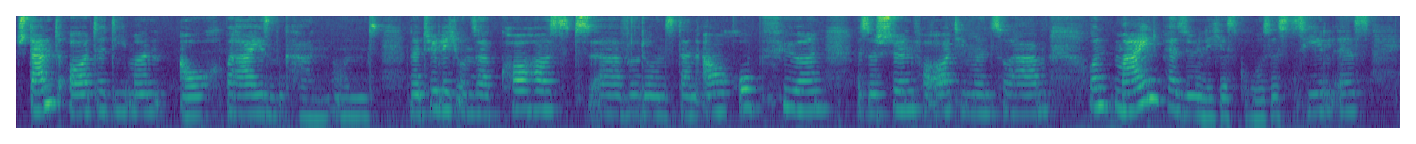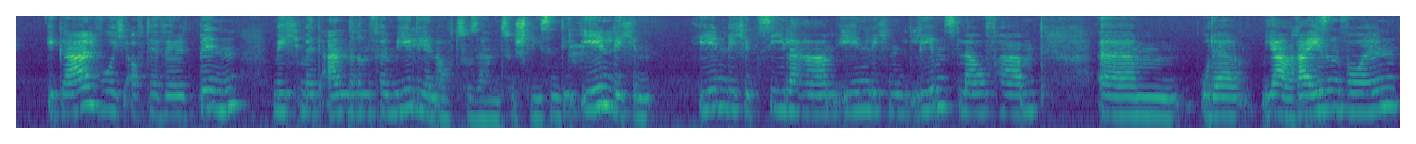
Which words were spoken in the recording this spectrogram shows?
Standorte, die man auch bereisen kann. Und natürlich unser Co-Host äh, würde uns dann auch rumführen. Es ist schön vor Ort jemanden zu haben. Und mein persönliches großes Ziel ist, egal wo ich auf der Welt bin, mich mit anderen Familien auch zusammenzuschließen, die ähnlichen, ähnliche Ziele haben, ähnlichen Lebenslauf haben ähm, oder ja, reisen wollen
